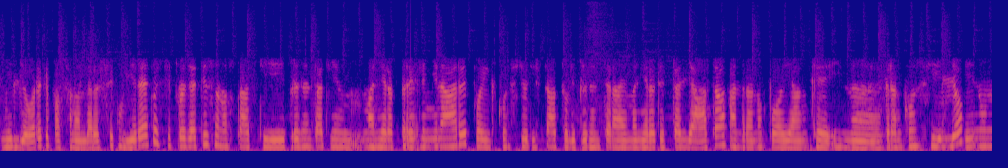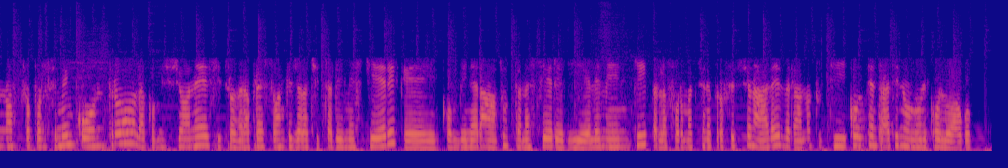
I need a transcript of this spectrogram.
migliore che possano andare a seguire. Questi progetti sono stati presentati in maniera preliminare, poi il Consiglio di Stato li presenterà in maniera dettagliata, andranno poi anche in eh, Gran Consiglio. In un nostro prossimo incontro la Commissione si troverà presso anche già la città dei mestieri che combinerà tutta una serie di elementi per la formazione professionale e verranno tutti concentrati in un unico luogo.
